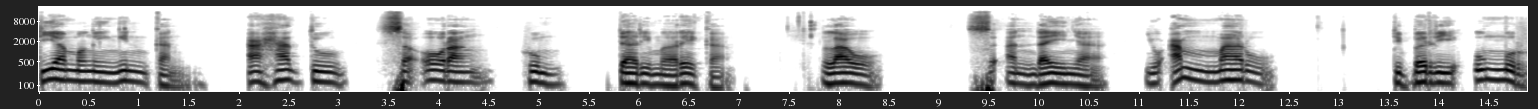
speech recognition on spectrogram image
dia menginginkan ahadu seorang hum dari mereka lau seandainya yu'ammaru diberi umur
